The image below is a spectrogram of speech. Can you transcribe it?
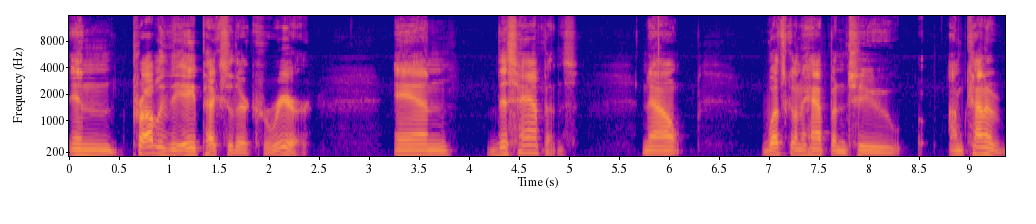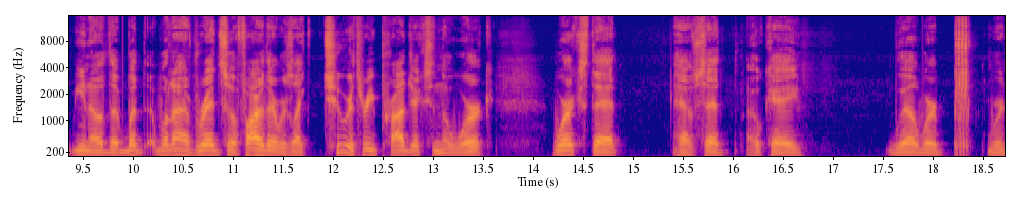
in probably the apex of their career. And this happens. Now, what's going to happen to I'm kind of, you know, the what what I've read so far there was like two or three projects in the work works that have said, "Okay, well, we're we're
